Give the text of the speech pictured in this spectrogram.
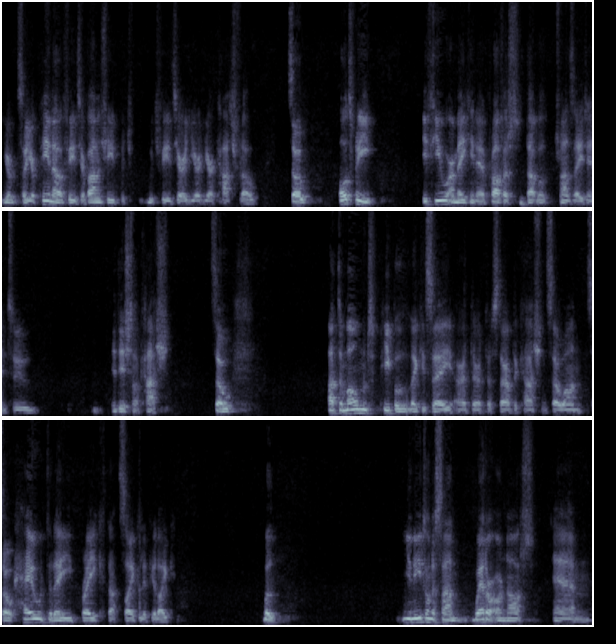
Your so your P and L feeds your balance sheet, which which feeds your your your cash flow. So ultimately, if you are making a profit, that will translate into additional cash. So at the moment, people, like you say, are they're, they're starved of cash and so on. So how do they break that cycle, if you like? Well, you need to understand whether or not, um,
